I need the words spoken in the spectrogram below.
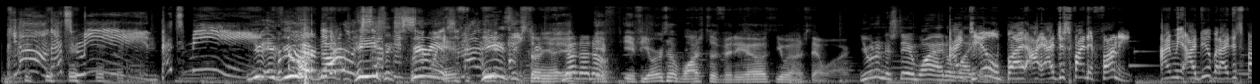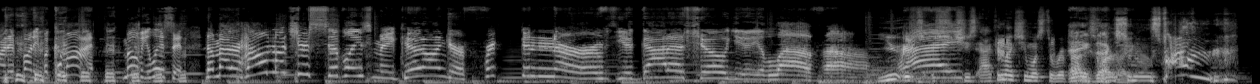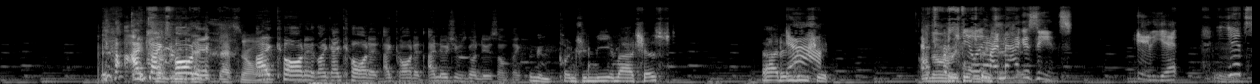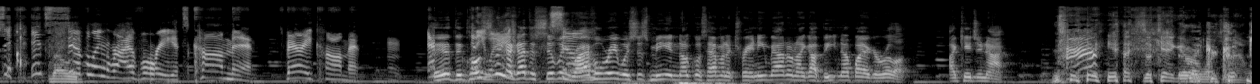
Yo, that's mean. That's mean. You, if Come you on, have not, gotta he's experienced. siblings, He what is they think. experienced. Sonia, No, no, no. If, if you were to watch the videos, you would understand why. You would understand why I don't I like do, him. but I, I just find it funny. I mean, I do, but I just find it funny. But come on, movie, listen. No matter how much your siblings may get on your freaking nerves, you gotta show you love them. You, right? she's acting like she wants to rip out his Exactly. heart. I, I called That- it. That's normal. I called it. Like I caught it. I caught it. I knew she was gonna do something. Fucking punching me in my chest. I didn't do Yeah. shit. That's oh, Although for stealing my magazines. Idiot. Hmm. It's it's Valid. sibling rivalry. It's common. It's very common. The, the closest Anyway, thing I got to sibling so- rivalry was just me and Knuckles having a training battle, and I got beaten up by a gorilla. I kid you not. Huh? yeah, it's okay. I get Like like that one.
